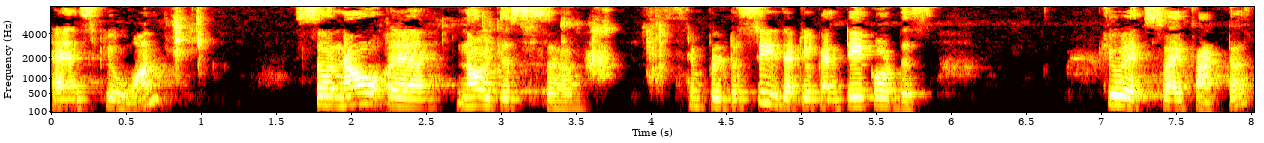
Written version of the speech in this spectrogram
times q1. So now, uh, now it is uh, simple to see that you can take out this qxy factor.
